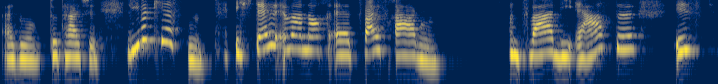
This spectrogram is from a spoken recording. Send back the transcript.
Also total schön. Liebe Kirsten, ich stelle immer noch äh, zwei Fragen und zwar die erste ist,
